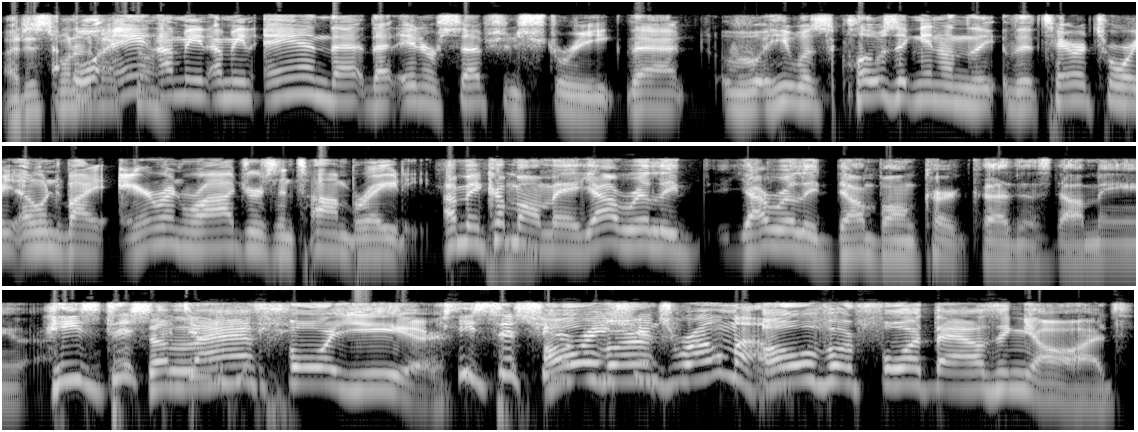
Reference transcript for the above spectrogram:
I just wanted Well, to make and sure. I mean, I mean, and that that interception streak that he was closing in on the, the territory owned by Aaron Rodgers and Tom Brady. I mean, come on, man. Y'all really, y'all really dump on Kirk Cousins, though. I mean, He's this the dude, last four years, He's this generation's Romo. over four thousand yards,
